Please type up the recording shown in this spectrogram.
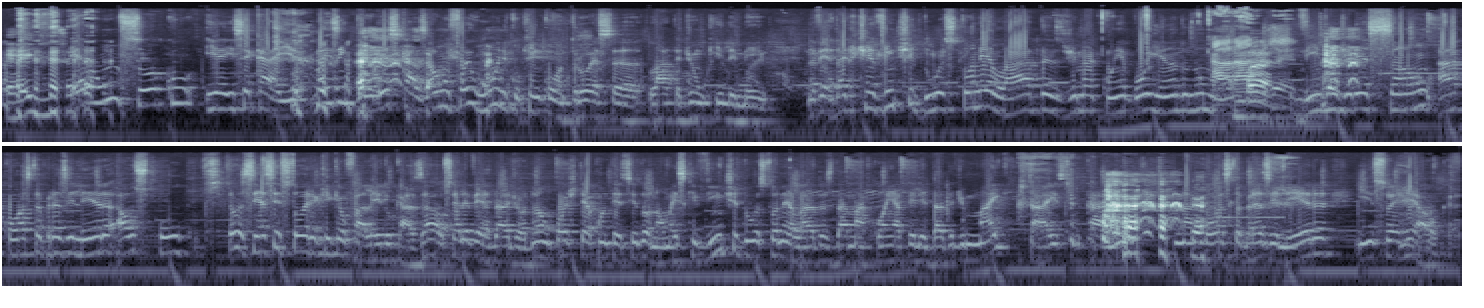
É isso. Era um soco e aí você caía. Mas então, esse casal não foi o único que encontrou essa lata de um quilo e meio. Na verdade, tinha 22 toneladas de maconha boiando no mar, vindo em direção à costa brasileira aos poucos. Então, assim, essa história aqui que eu falei do casal, se ela é verdade ou não, pode ter acontecido ou não, mas que 22 toneladas da maconha apelidada de Mike Tyson caiu na costa brasileira, isso é real, cara.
